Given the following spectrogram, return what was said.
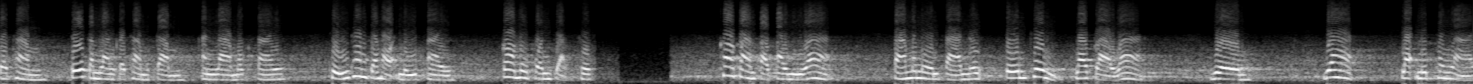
กระทำหรือกำลังกระทำกรรม อันลามกไซถึงท่านจะเหาะหนีไป ก็ไม่พ้นจากทุกข์ข้อความต่อไปมีว่า สามเณรสานุฟื้นขึ้นแล้วกล่าวว่า โยม ญาติและมิตรทั้งหลาย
